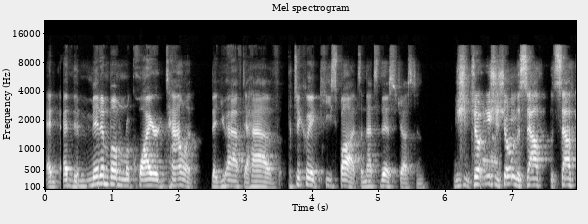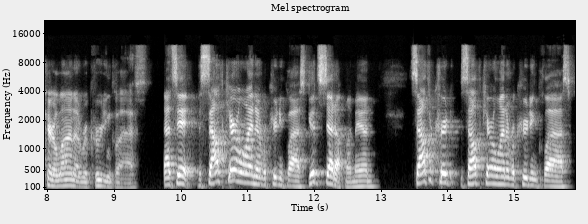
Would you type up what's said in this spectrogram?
and, and the minimum required talent that you have to have, particularly at key spots. And that's this, Justin. You should show, you should show them the South the South Carolina recruiting class. That's it. The South Carolina recruiting class. Good setup, my man. South recruit South Carolina recruiting class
